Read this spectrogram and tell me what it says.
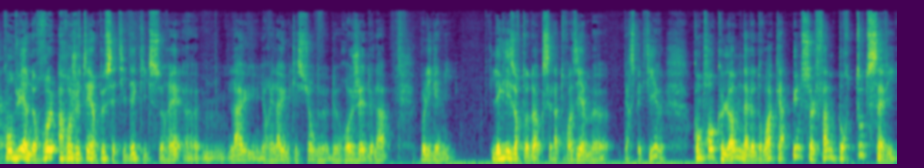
conduit à, à, rejeter un peu cette idée qu'il serait euh, là, il y aurait là une question de, rejet de la polygamie. L'Église orthodoxe, c'est la troisième euh, perspective, comprend que l'homme n'a le droit qu'à une seule femme pour toute sa vie,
